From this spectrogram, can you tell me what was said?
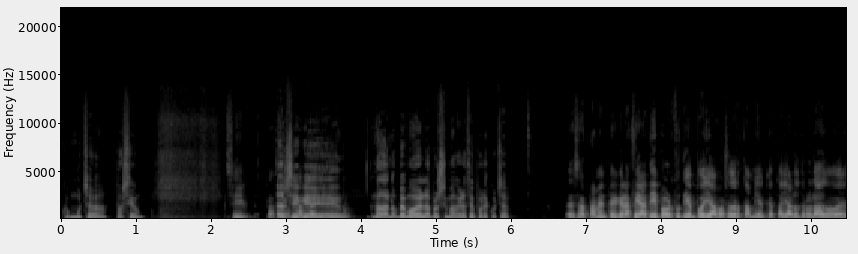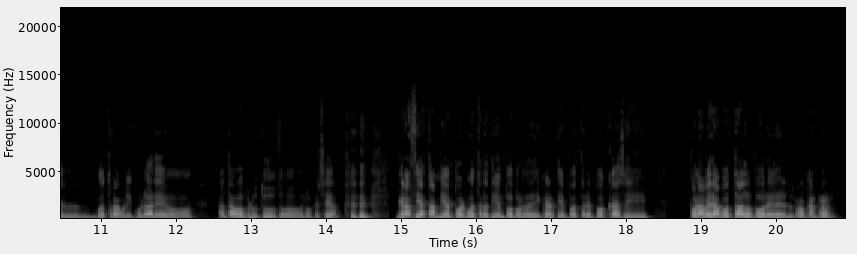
con mucha pasión. Sí, pasión. Así que nada, nos vemos en la próxima. Gracias por escuchar. Exactamente. Gracias a ti por tu tiempo y a vosotros también que estáis al otro lado en vuestros auriculares o altavoz Bluetooth o lo que sea. Gracias también por vuestro tiempo, por dedicar tiempo a este podcast y por haber apostado por el rock and roll.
